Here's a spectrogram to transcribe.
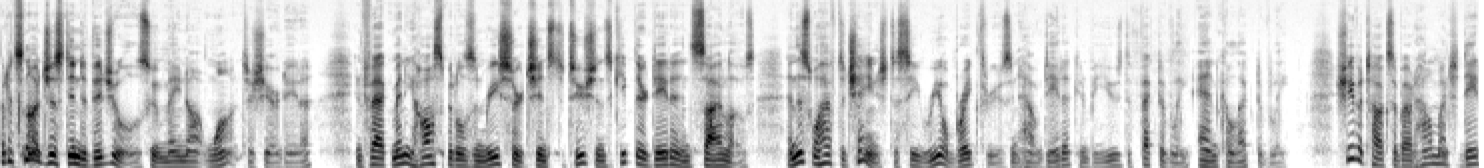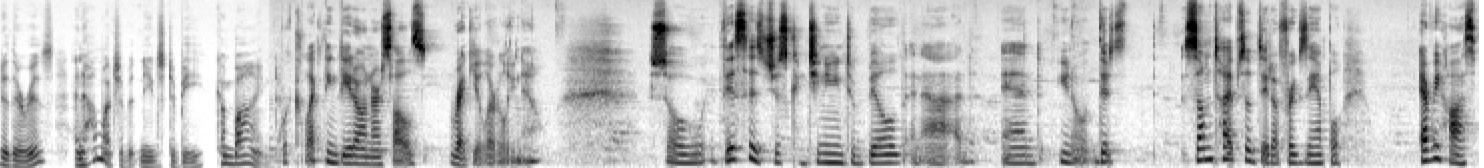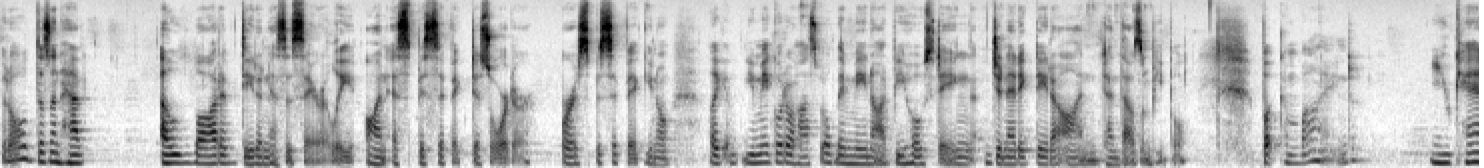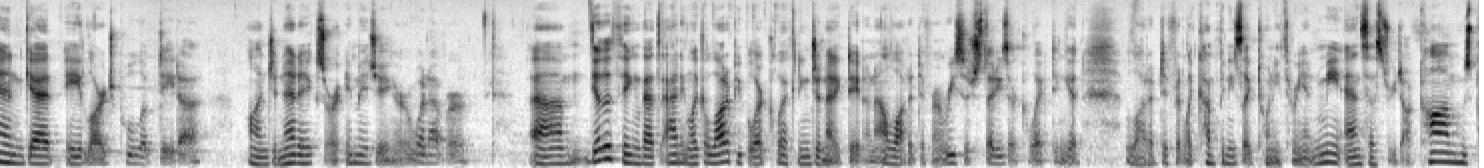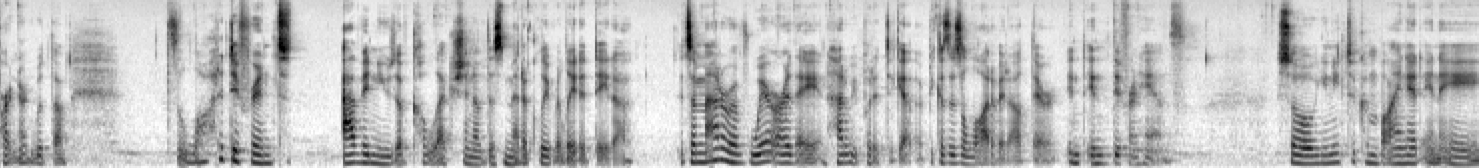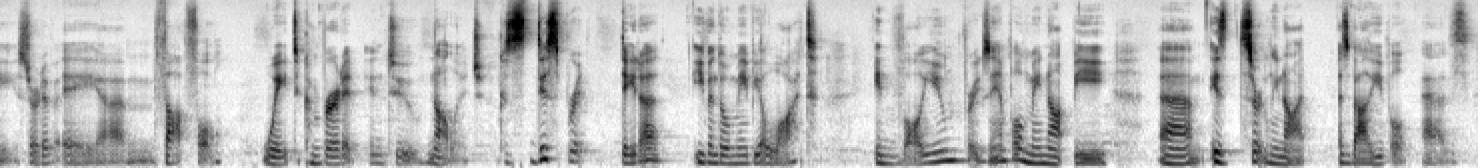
But it's not just individuals who may not want to share data. In fact, many hospitals and research institutions keep their data in silos, and this will have to change to see real breakthroughs in how data can be used effectively and collectively. Shiva talks about how much data there is and how much of it needs to be combined. We're collecting data on ourselves regularly now. So this is just continuing to build and add. And, you know, there's some types of data, for example, every hospital doesn't have a lot of data necessarily on a specific disorder or a specific, you know, like you may go to a hospital, they may not be hosting genetic data on 10,000 people. But combined, you can get a large pool of data on genetics or imaging or whatever um, the other thing that's adding, like a lot of people are collecting genetic data now, a lot of different research studies are collecting it, a lot of different like companies like 23andMe, Ancestry.com, who's partnered with them. It's a lot of different avenues of collection of this medically related data. It's a matter of where are they and how do we put it together because there's a lot of it out there in, in different hands. So you need to combine it in a sort of a um, thoughtful way to convert it into knowledge. Because disparate data, even though maybe a lot in volume, for example, may not be, um, is certainly not as valuable as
